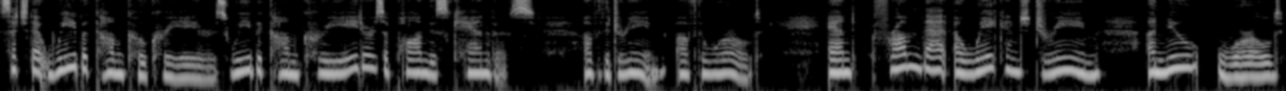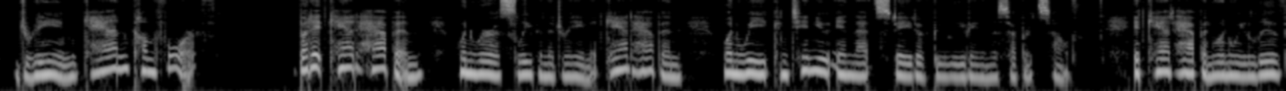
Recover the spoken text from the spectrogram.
such that we become co creators. We become creators upon this canvas of the dream, of the world. And from that awakened dream, a new world dream can come forth. But it can't happen when we're asleep in the dream. It can't happen when we continue in that state of believing in the separate self. It can't happen when we live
